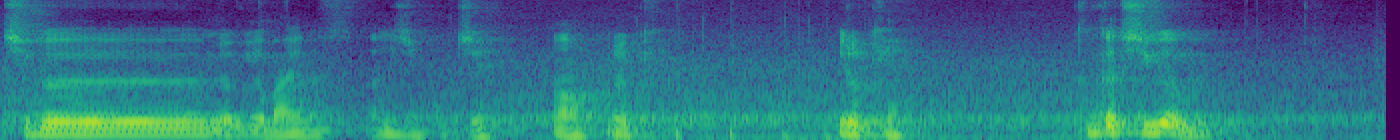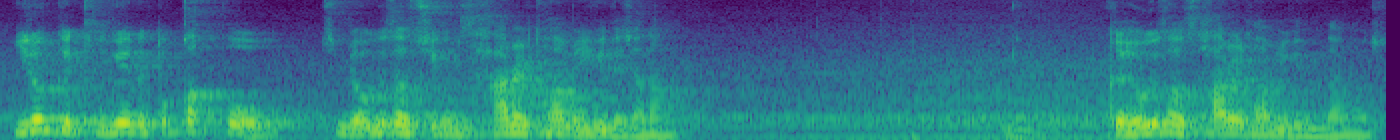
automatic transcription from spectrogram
지금 여기가 마이너스 아니지 맞지. 어 이렇게. 이렇게. 그러니까 지금 이렇게 두 개는 똑같고 지금 여기서 지금 4를 더하면 이게 되잖아. 그러니까 여기서 4를 더하면 이게 된다는 거지.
